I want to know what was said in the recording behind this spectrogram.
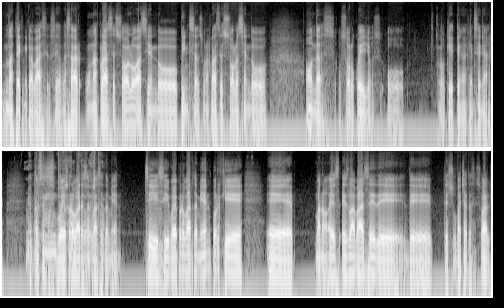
una técnica base, o sea, pasar una clase solo haciendo pinzas, una clase solo haciendo ondas o solo cuellos o lo que tengan que enseñar. Me Entonces muy voy a probar esa clase también. Sí, sí, voy a probar también porque, eh, bueno, es, es, la base de, de, de, su bachata sensual.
